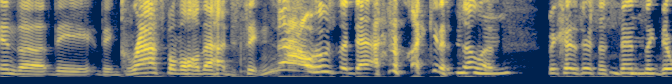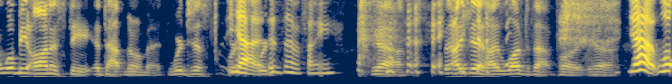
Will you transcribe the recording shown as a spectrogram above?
in the the the grasp of all that to say now who's the dad like you know tell mm-hmm. us because there's a sense mm-hmm. like there will be honesty at that moment. We're just we're, yeah, we're, isn't that funny? Yeah, but I did. I loved that part. Yeah. Yeah. Well,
